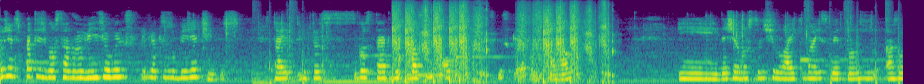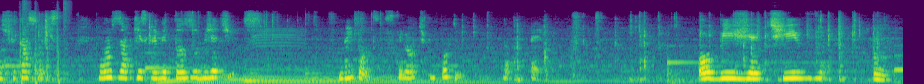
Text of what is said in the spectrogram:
Então, gente, espero que tenham gostado do vídeo. Eu vou escrever aqui os objetivos. Tá? Então, se gostaram, deixa bastante like, se inscreva no canal. E deixa bastante like para receber todas as notificações. Vamos aqui escrever todos os objetivos. Nem todos, escreveu tipo um pouquinho. É. Objetivo 1.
